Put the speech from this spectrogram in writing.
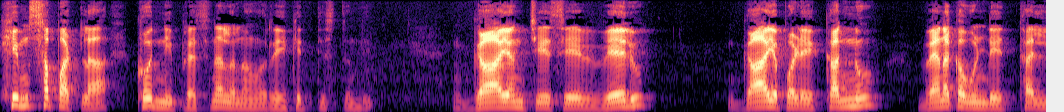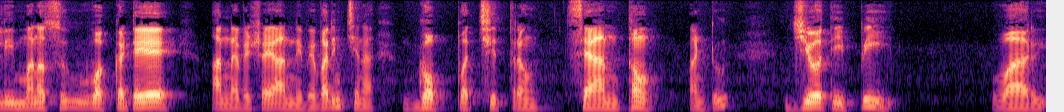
హింస పట్ల కొన్ని ప్రశ్నలను రేకెత్తిస్తుంది. గాయం చేసే వేలు గాయపడే కన్ను వెనక ఉండే తల్లి మనసు ఒక్కటే అన్న విషయాన్ని వివరించిన గొప్ప చిత్రం శాంతం అంటూ జ్యోతి పి. వారి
